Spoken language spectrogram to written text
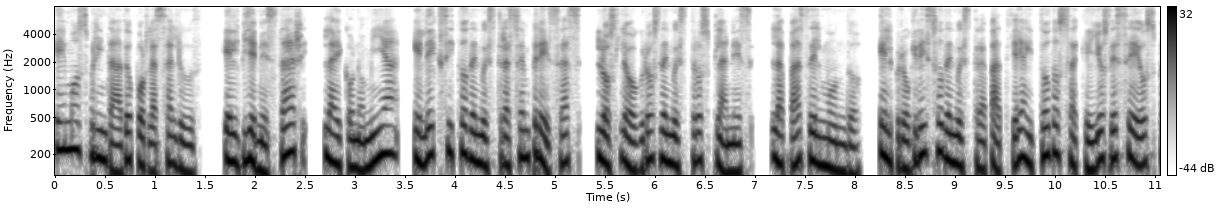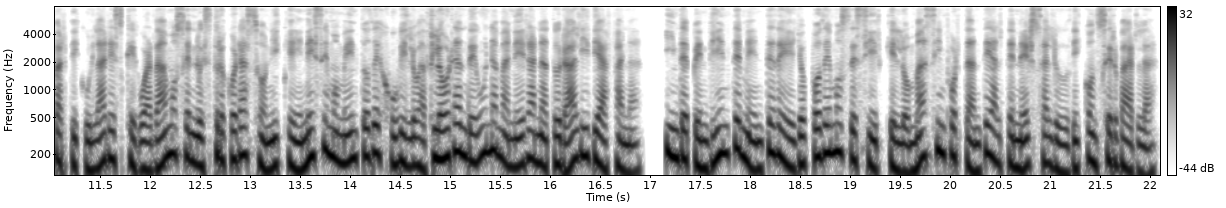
Hemos brindado por la salud, el bienestar, la economía, el éxito de nuestras empresas, los logros de nuestros planes, la paz del mundo, el progreso de nuestra patria y todos aquellos deseos particulares que guardamos en nuestro corazón y que en ese momento de júbilo afloran de una manera natural y diáfana. Independientemente de ello podemos decir que lo más importante al tener salud y conservarla,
